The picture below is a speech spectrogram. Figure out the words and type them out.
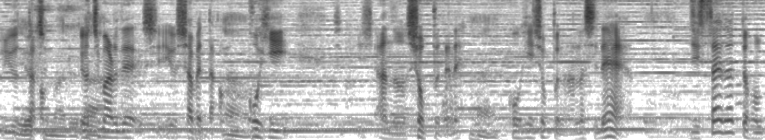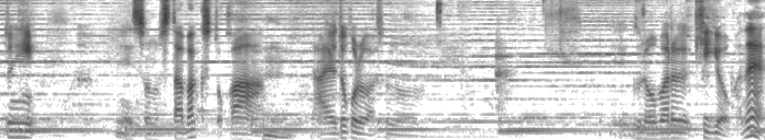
言ったかも。よちまる。でし喋ったかも、うん。コーヒーあのショップでね。はコーヒーショップの話で実際だって本当に、えーそのスターバックスとか、いうん。ああいうところがそのえーグローバル企業がね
